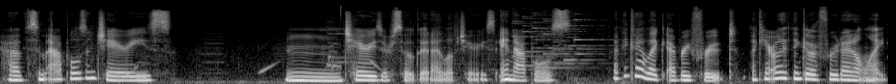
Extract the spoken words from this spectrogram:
Have some apples and cherries. Mmm, cherries are so good. I love cherries. And apples. I think I like every fruit. I can't really think of a fruit I don't like.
